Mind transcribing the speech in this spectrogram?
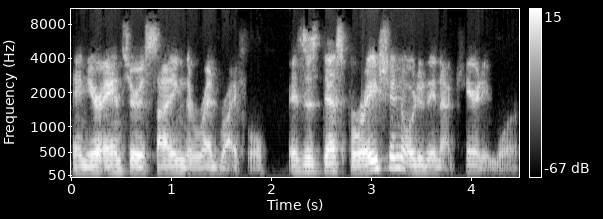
and your answer is signing the red rifle. Is this desperation, or do they not care anymore?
